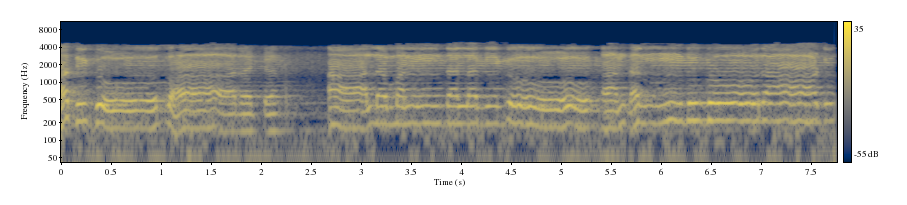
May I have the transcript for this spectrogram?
అదిగో ద్వారక ఆలమందలవిగో అందందుగోరాడు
